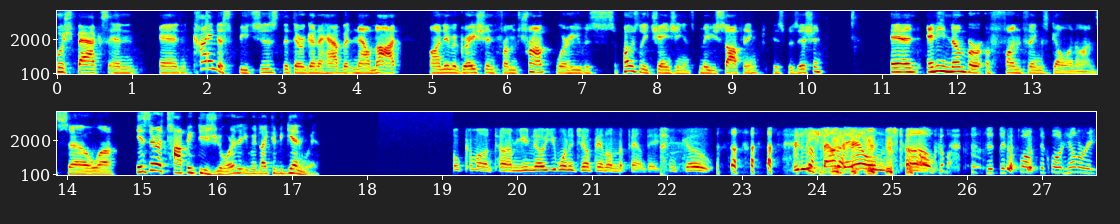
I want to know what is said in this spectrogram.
pushbacks, and and kind of speeches that they're going to have, but now not on immigration from Trump, where he was supposedly changing and maybe softening his position, and any number of fun things going on. So, uh, is there a topic du jour that you would like to begin with? Oh, come on, Tom. You know you want to jump in on the foundation. Go. Release the, foundation. the hounds, Tom. Oh, come on. To, to, to, quote to quote Hillary,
